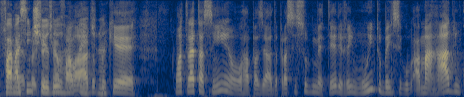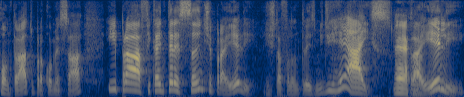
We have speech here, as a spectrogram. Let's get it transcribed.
faz mais é o que eu sentido, tinha falado, né? porque um atleta assim, ô, rapaziada, pra se submeter, ele vem muito bem seguro, amarrado em contrato pra começar e pra ficar interessante pra ele, a gente tá falando 3 mil de reais. É, Pra claro. ele,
